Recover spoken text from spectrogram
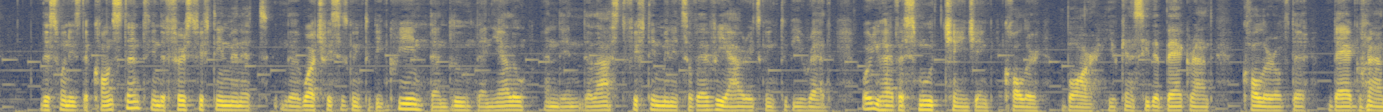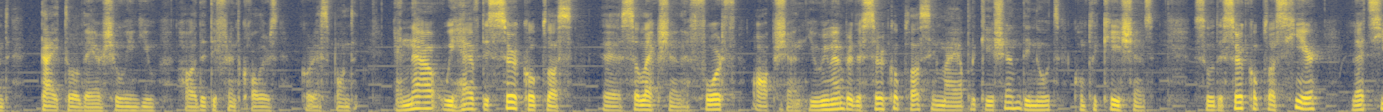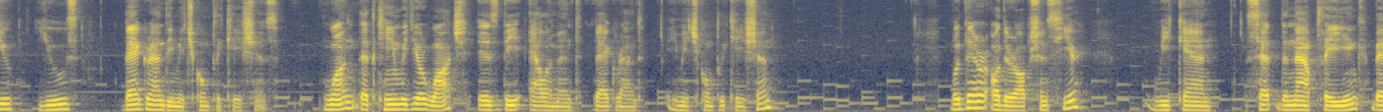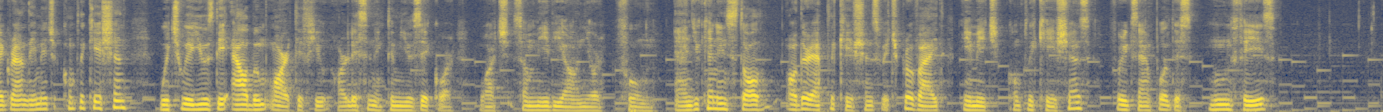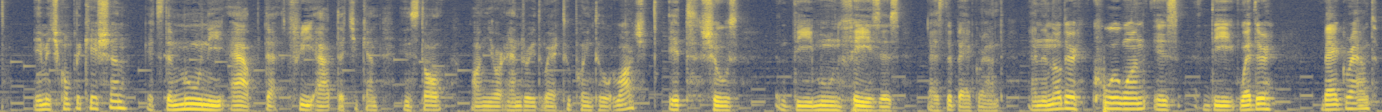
This one is the constant. In the first 15 minutes, the watch face is going to be green, then blue, then yellow, and in the last 15 minutes of every hour, it's going to be red. Or you have a smooth changing color bar you can see the background color of the background title there showing you how the different colors correspond and now we have this circle plus uh, selection a fourth option you remember the circle plus in my application denotes complications so the circle plus here lets you use background image complications one that came with your watch is the element background image complication. But there are other options here. We can set the now playing background image complication, which will use the album art if you are listening to music or watch some media on your phone. And you can install other applications which provide image complications. For example, this moon phase image complication it's the Mooney app, that free app that you can install on your Android Wear 2.0 watch. It shows the moon phases as the background. And another cool one is the weather background.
